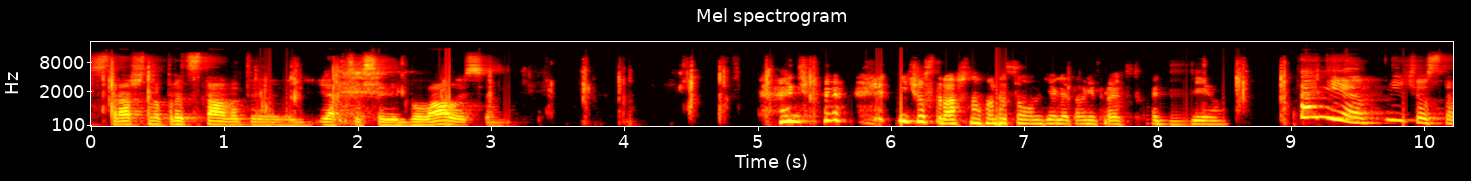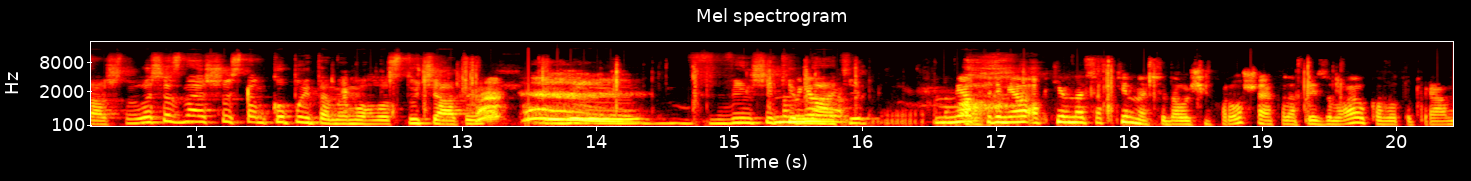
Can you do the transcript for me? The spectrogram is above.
Страшно представити, як це все відбувалося. Ничего страшного на самом деле там не происходило. Та ні, нічого страшного. Лише знаєш, щось там копитами могло стучати е, в іншій Ну, мене- кімнаті. Ну, у меня, Ах. кстати, у меня активность, активность всегда очень хорошая, когда призываю кого-то прям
